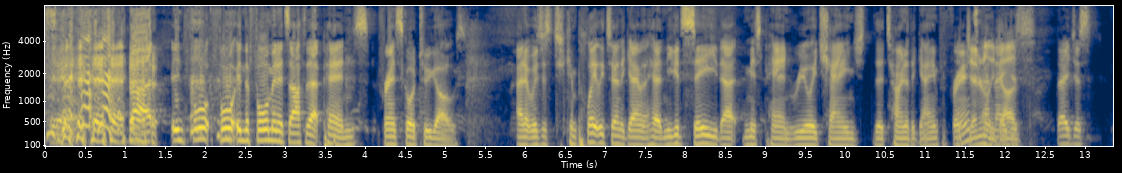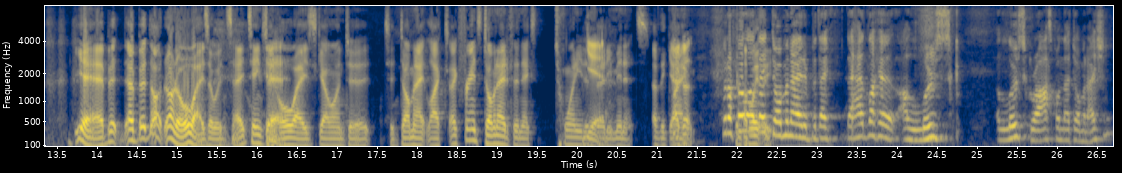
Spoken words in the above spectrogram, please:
this? but in four, four in the four minutes after that pen, France scored two goals, and it was just completely turned the game on the head. And you could see that miss pen really changed the tone of the game for it France. generally and they does. Just, they just, yeah, but uh, but not, not always. I wouldn't say teams Yeah. don't always go on to to dominate. Like like France dominated for the next twenty to Yeah. thirty minutes of the I game. got- But I felt like they dominated, but they they had like a, a loose a loose grasp on that domination.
